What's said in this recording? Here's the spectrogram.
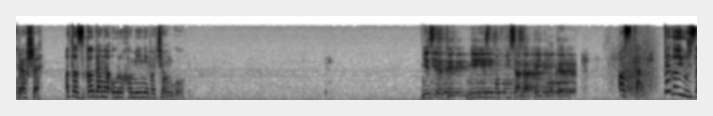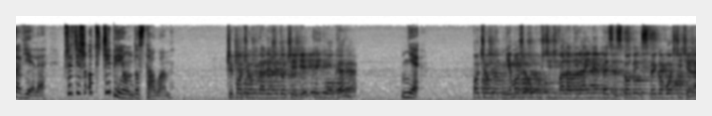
Proszę, oto zgoda na uruchomienie pociągu. Niestety, nie jest podpisana, Kate Walker. Oskar, tego już za wiele. Przecież od ciebie ją dostałam. Czy pociąg należy do ciebie, Kate Walker? Nie. Pociąg nie może opuścić Valadiline bez zgody swego właściciela.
